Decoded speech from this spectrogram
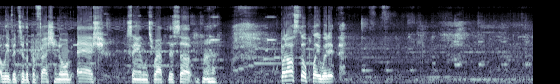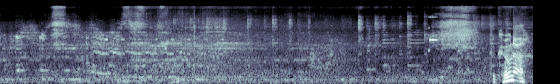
I'll leave it to the professional Ash saying let's wrap this up. but I'll still play with it. Kakuna.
